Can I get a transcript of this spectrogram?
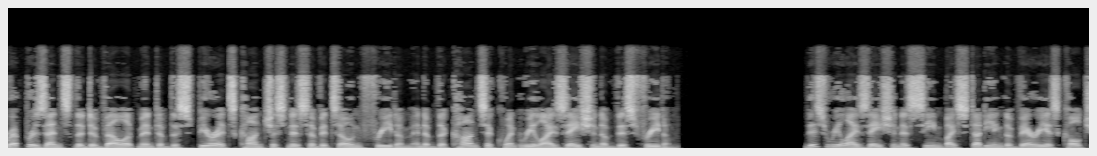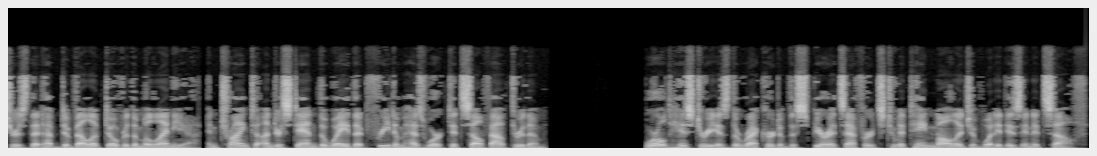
represents the development of the spirit's consciousness of its own freedom and of the consequent realization of this freedom. This realization is seen by studying the various cultures that have developed over the millennia, and trying to understand the way that freedom has worked itself out through them. World history is the record of the spirit's efforts to attain knowledge of what it is in itself.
